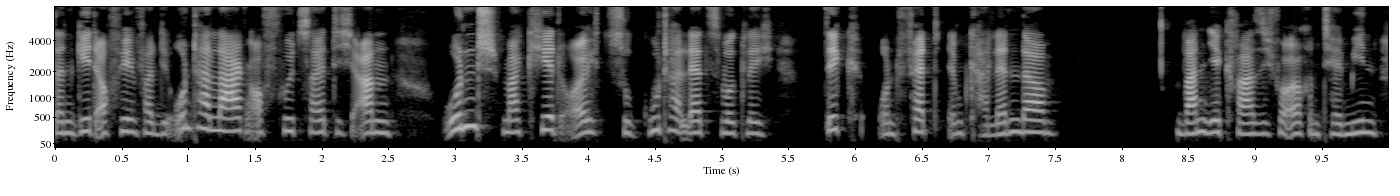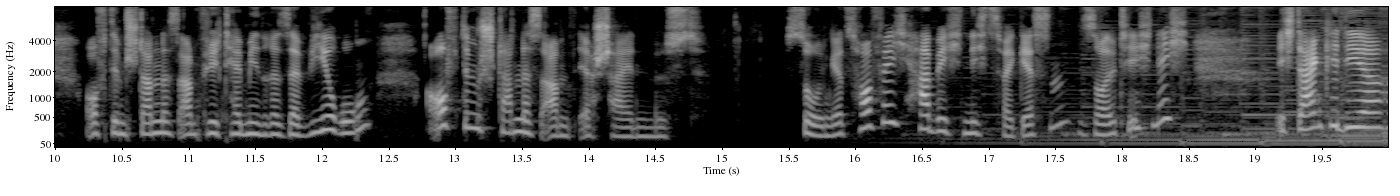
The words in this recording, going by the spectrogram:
dann geht auf jeden Fall die Unterlagen auch frühzeitig an und markiert euch zu guter Letzt wirklich dick und fett im Kalender, wann ihr quasi für euren Termin auf dem Standesamt für die Terminreservierung auf dem Standesamt erscheinen müsst. So, und jetzt hoffe ich, habe ich nichts vergessen, sollte ich nicht. Ich danke dir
